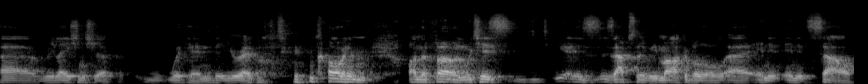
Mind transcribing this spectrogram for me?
uh, relationship with him that you were able to call him on the phone, which is is, is absolutely remarkable uh, in in itself.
